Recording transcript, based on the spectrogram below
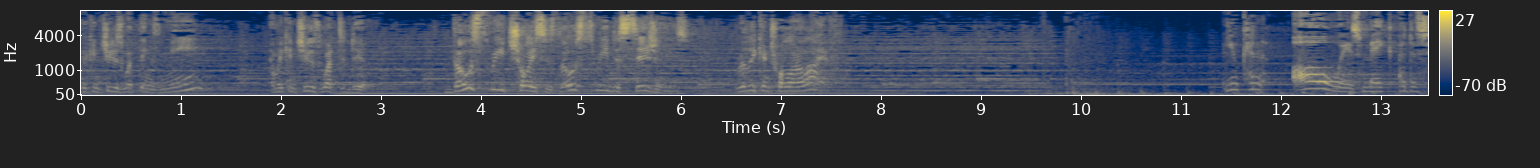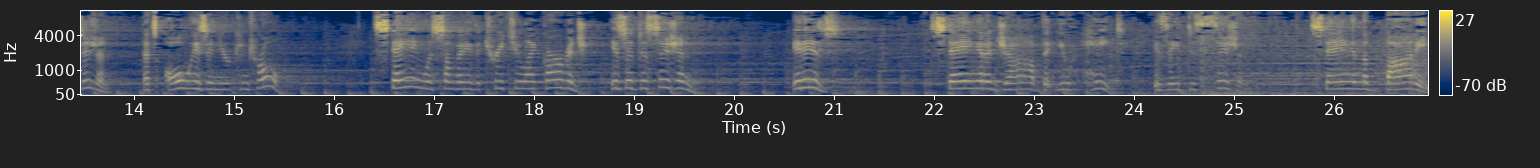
we can choose what things mean, and we can choose what to do. Those three choices, those three decisions really control our life. You can always make a decision. That's always in your control. Staying with somebody that treats you like garbage is a decision. It is. Staying at a job that you hate is a decision. Staying in the body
